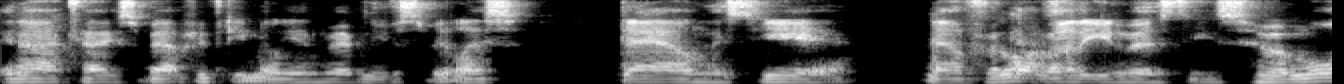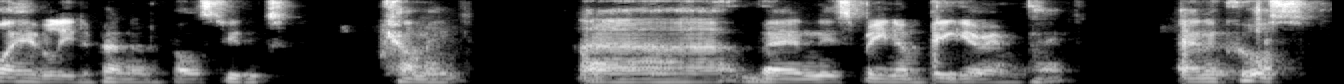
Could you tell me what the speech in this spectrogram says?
In our case, about 50 million revenue, just a bit less down this year. Now, for a lot of other universities who are more heavily dependent upon students coming, uh, then it's been a bigger impact. And of course,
